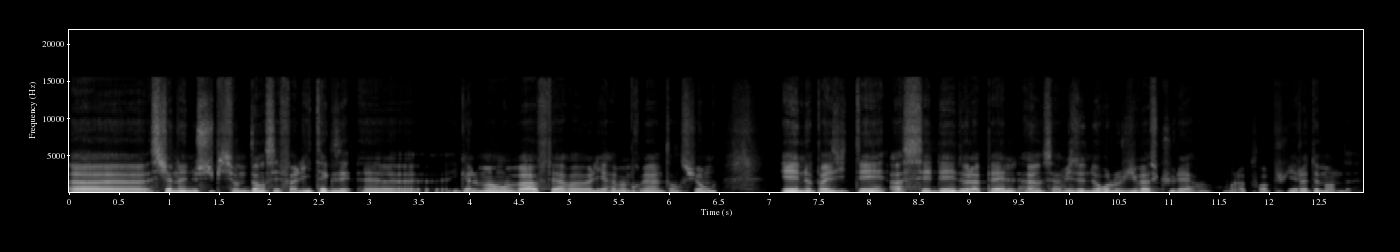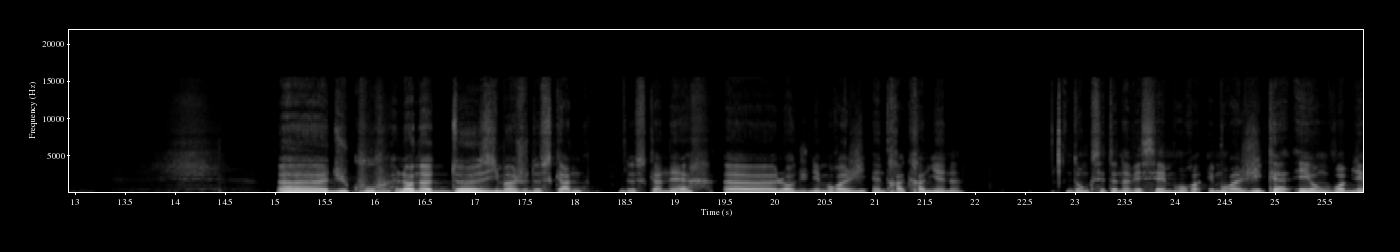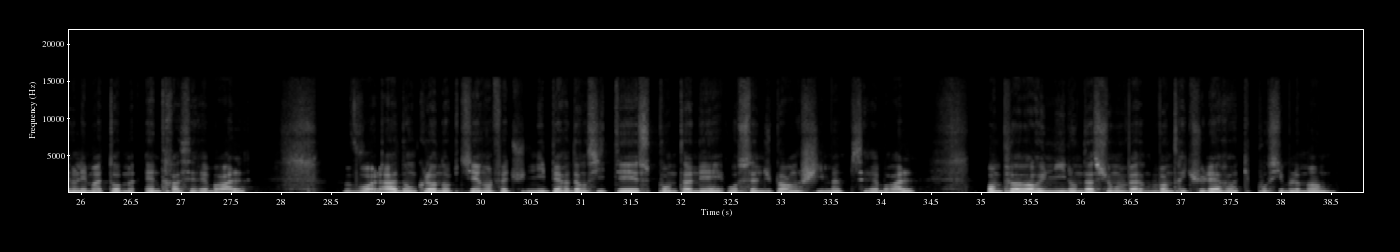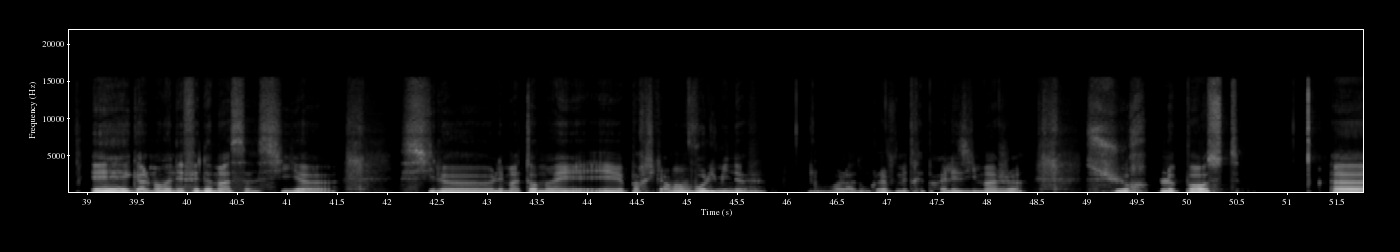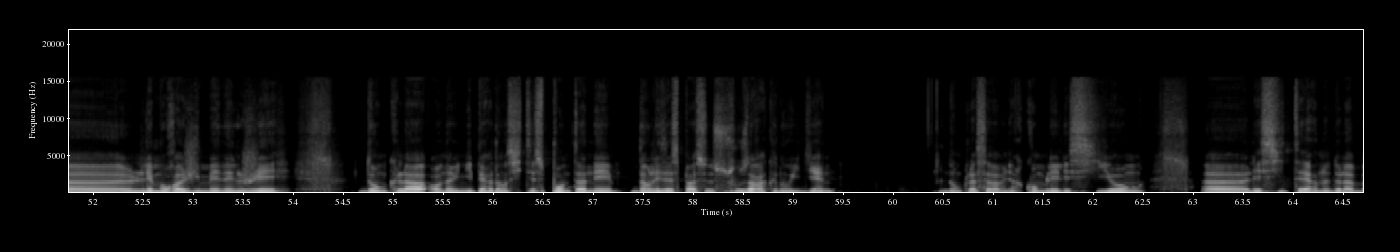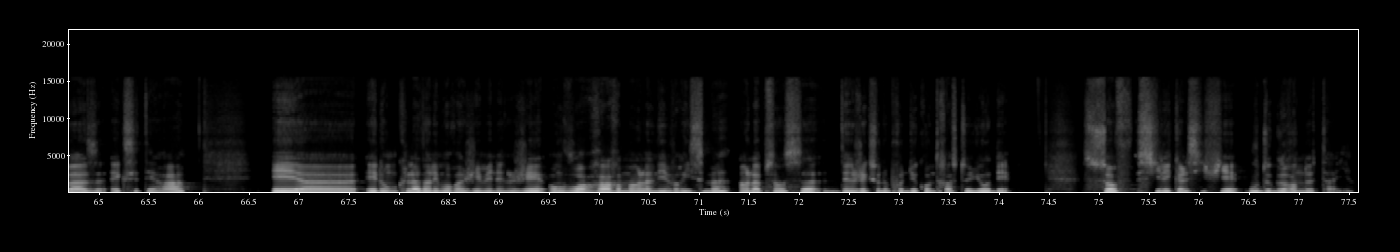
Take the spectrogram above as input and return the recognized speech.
Heu, si on a une suspicion d'encéphalite heu, également, on va faire, heu, l'IRM en première intention et ne pas hésiter à céder de l'appel à un service de neurologie vasculaire, pour appuyer la demande. Heu, du coup, là, on a 2 images de scan, de scanner, heu, lors d'une hémorragie intracrânienne. Donc c'est un AVC hémorra hémorragique et on voit bien l'hématome intracérébral. Voilà, donc là, on obtient en fait une hyperdensité spontanée au sein du parenchyme cérébral. On peut avoir une inondation ven ventriculaire, possiblement et également un effet de masse heu, si l'hématome est particulièrement volumineux. Voilà, donc là, je vous mettrai pareil les images sur le post. Heu, l'hémorragie méningée, donc là, on a une hyperdensité spontanée dans les espaces sous-arachnoïdiens. Donc là, ça va venir combler les sillons, heu, les citernes de la base et cetera et heu et donc là, dans l'hémorragie méningée, on voit rarement l'anévrisme en l'absence d'injection de produits de contraste iodés, sauf s'il est calcifié ou de grande taille.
